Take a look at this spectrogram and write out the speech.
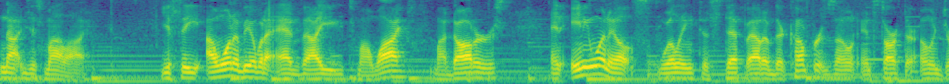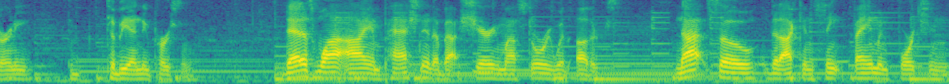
not just my life. You see, I want to be able to add value to my wife, my daughters, and anyone else willing to step out of their comfort zone and start their own journey to, to be a new person. That is why I am passionate about sharing my story with others. Not so that I can seek fame and fortune,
